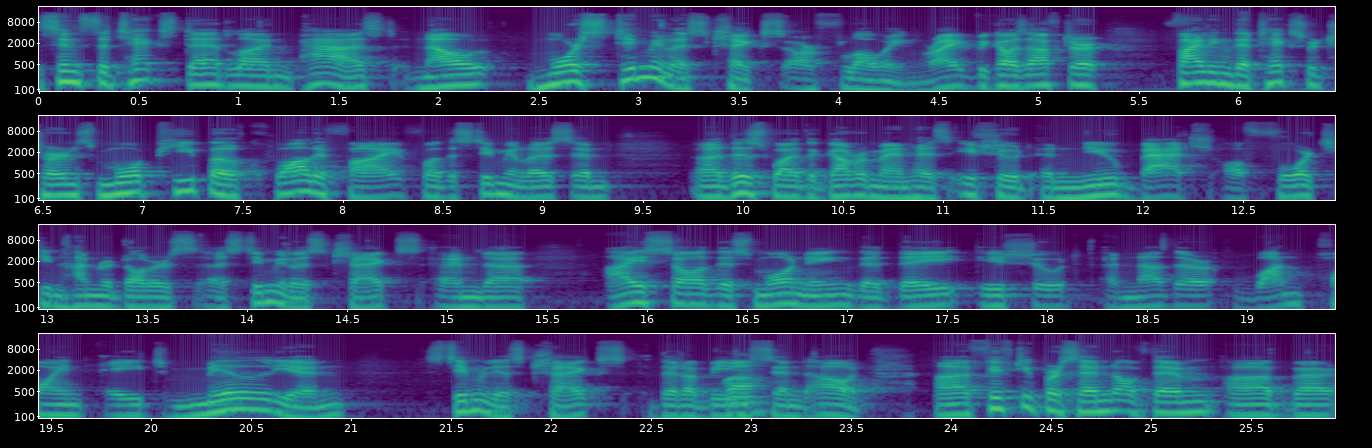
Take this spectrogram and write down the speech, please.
since the tax deadline passed, now more stimulus checks are flowing, right? Because after filing their tax returns, more people qualify for the stimulus, and uh, this is why the government has issued a new batch of fourteen hundred dollars uh, stimulus checks. And uh, I saw this morning that they issued another one point eight million stimulus checks that are being Wow. sent out. Uh, 50% of them uh, by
